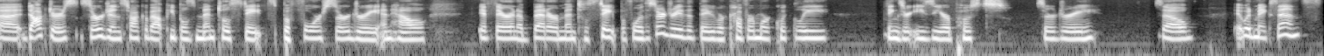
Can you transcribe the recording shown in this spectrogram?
uh, doctors, surgeons talk about people's mental states before surgery and how if they're in a better mental state before the surgery, that they recover more quickly. Things are easier post surgery. So it would make sense.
